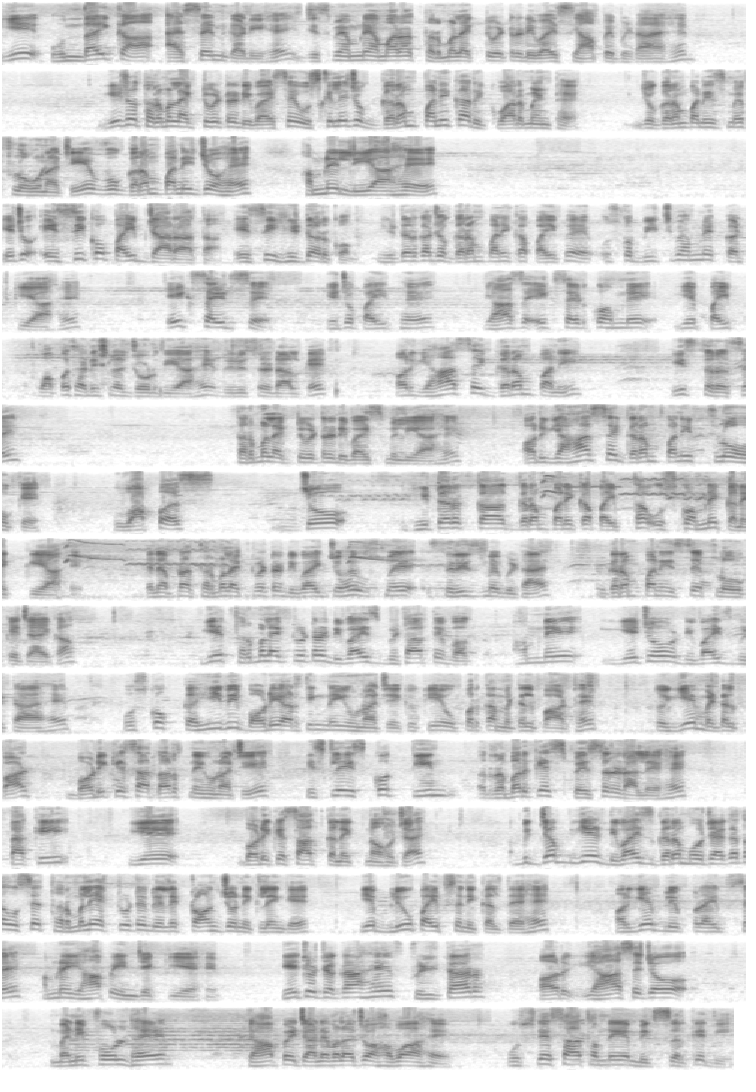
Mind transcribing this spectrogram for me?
ये हुंदाई का एसेंट गाड़ी है, जिसमें हमने हमारा थर्मल एक्टिवेटर डिवाइस यहाँ पे बिठाया है। ये जो थर्मल एक्टिवेटर डिवाइस है, उसके लिए जो गर्म पानी का रिक्वायरमेंट है, जो गर्म पानी इसमें फ्लो होना चाहिए, वो गर्म पानी जो है, हमने लिया है। ये जो एसी को पाइप जा रहा था एसी हीटर को हीटर का जो गर्म पानी का पाइप है, उसको बीच में हमने कट किया है। एक साइड से ये जो पाइप है, यहाँ से एक साइड को हमने ये पाइप वापस एडिशनल जोड़ दिया है रिड्यूसर डाल के। और यहाँ से गर्म पानी इस तरह से थर्मल एक्टिवेटर डिवाइस में लिया है। और यहाँ से गर्म पानी फ्लो होके वापस जो हीटर का गर्म पानी का पाइप था, उसको हमने कनेक्ट किया है। यानी अपना थर्मल एक्टिवेटर डिवाइस जो है, उसमें सीरीज़ में बिठाए गर्म पानी इससे फ्लो होके जाएगा। ये थर्मल एक्टिवेटर डिवाइस बिठाते वक्त हमने ये जो डिवाइस बिठाया है, उसको कहीं भी बॉडी अर्थिंग नहीं होना चाहिए, क्योंकि ये ऊपर का मेटल पार्ट है। तो ये मेटल पार्ट बॉडी के साथ अर्थ नहीं होना चाहिए। इसलिए इसको तीन रबर के स्पेसर डाले हैं, ताकि ये बॉडी के साथ कनेक्ट ना हो जाए। अभी जब ये डिवाइस गर्म हो जाएगा तो उससे थर्मली एक्टिवेटेड इलेक्ट्रॉन जो निकलेंगे, ये ब्लू पाइप से निकलते हैं, और ये ब्लू पाइप से हमने यहाँ पे इंजेक्ट किए हैं। ये जो जगह है फ़िल्टर और यहाँ से जो मैनीफोल्ड है यहाँ पे जाने वाला जो हवा है उसके साथ हमने ये मिक्स करके दी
